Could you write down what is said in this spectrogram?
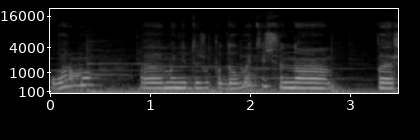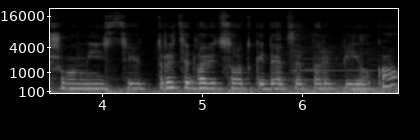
корму. Е, Мені дуже подобається, що на першому місці 32% йде це перепілка,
